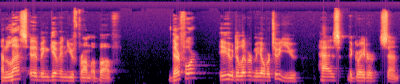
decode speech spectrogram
unless it had been given you from above. Therefore, he who delivered me over to you has the greater sin.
